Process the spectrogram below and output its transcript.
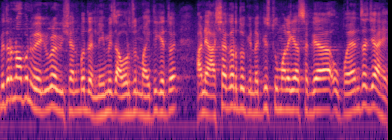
मित्रांनो आपण वेगवेगळ्या विषयांबद्दल नेहमीच आवर्जून माहिती घेतो आहे आणि आशा करतो की नक्कीच तुम्हाला या सगळ्या उपायांचा जे आहे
